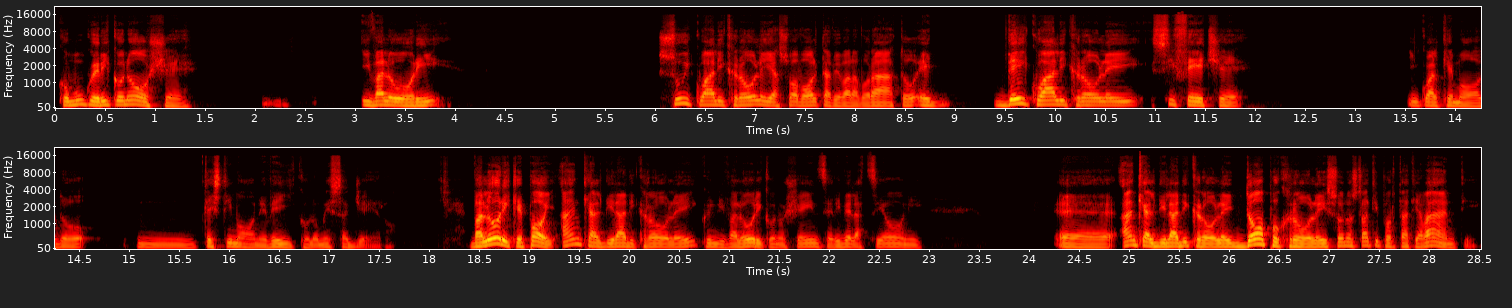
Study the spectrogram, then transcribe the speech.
comunque riconosce i valori sui quali Crowley a sua volta aveva lavorato e dei quali Crowley si fece in qualche modo mh, testimone, veicolo, messaggero. Valori che poi, anche al di là di Crowley, quindi valori, conoscenze, rivelazioni, eh, anche al di là di Crowley, dopo Crowley sono stati portati avanti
